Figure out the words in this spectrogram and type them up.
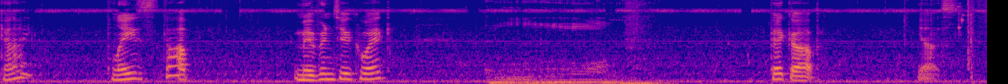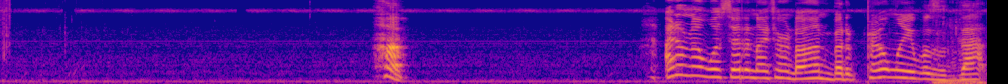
Can I? Please stop moving too quick? Pick up. Yes. Huh. I don't know what setting I turned on, but apparently it was that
